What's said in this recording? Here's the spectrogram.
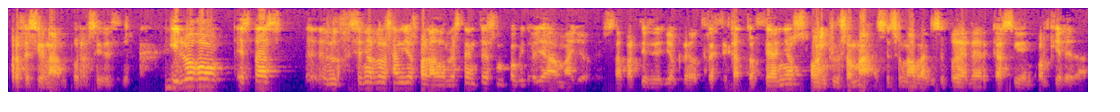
profesional, por así decir. Y luego estas el Señor de los Anillos para adolescentes un poquito ya mayores, a partir de yo creo 13, 14 años o incluso más. Es una obra que se puede leer casi en cualquier edad.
